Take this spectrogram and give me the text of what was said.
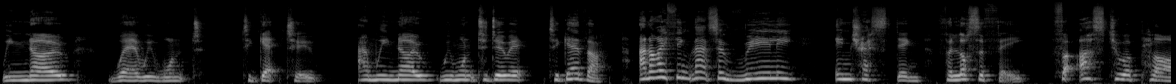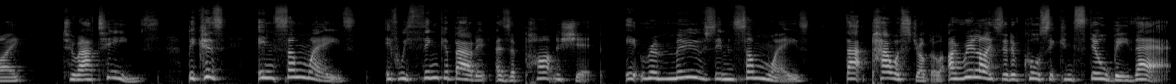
we know where we want to get to, and we know we want to do it together. And I think that's a really interesting philosophy for us to apply to our teams. Because in some ways, if we think about it as a partnership, it removes in some ways that power struggle. I realize that, of course, it can still be there,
